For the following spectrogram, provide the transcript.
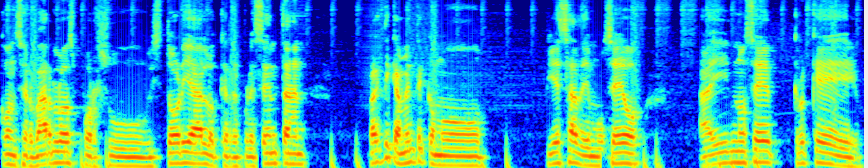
conservarlos por su historia, lo que representan, prácticamente como pieza de museo. Ahí no sé, creo que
